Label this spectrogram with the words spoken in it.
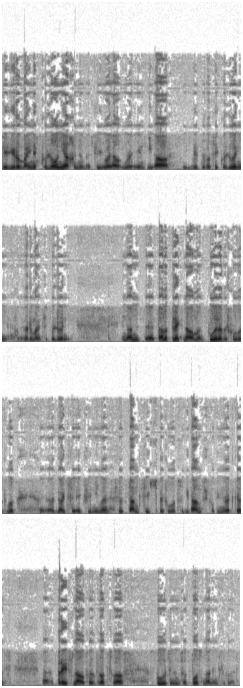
deur die Romeine Colonia genoem is, C O L O N I A, dit was 'n kolonie, 'n Romeinse kolonie. En dan uh, talle plekname in Pole byvoorbeeld ook uh, Duitse eksonieme so Danzig byvoorbeeld vir Gdansk op die Noordkus, uh, Breslau vir Wrocław, Posen vir Poznan en so voort.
